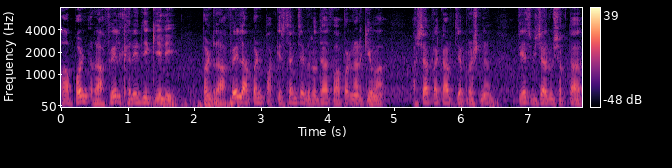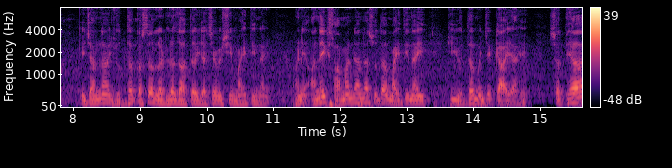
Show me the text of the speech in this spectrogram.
आपण राफेल खरेदी केली पण राफेल आपण पाकिस्तानच्या विरोधात वापरणार किंवा? अशा प्रकारचे प्रश्न तेच विचारू शकतात की ज्यांना युद्ध कसं लढलं जातं याच्याविषयी माहिती नाही. आणि अनेक सामान्यांनासुद्धा माहिती नाही की युद्ध म्हणजे काय आहे. सध्या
